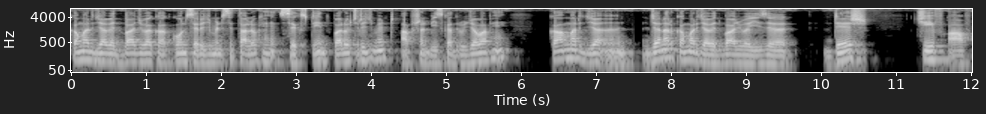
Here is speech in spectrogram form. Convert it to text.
Qamar Javed Bajwa का कौन से रेजिमेंट से ताल्लुक़ है? Sixteen Baloch regiment option B इसका दुरुस्त जवाब है। Kamar General Kamar Javed Bajwa is a chief of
